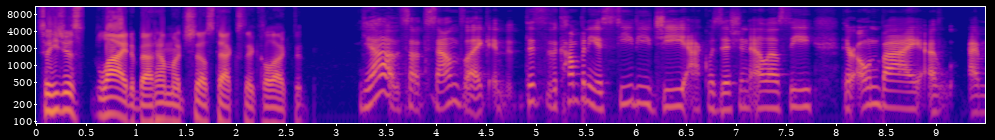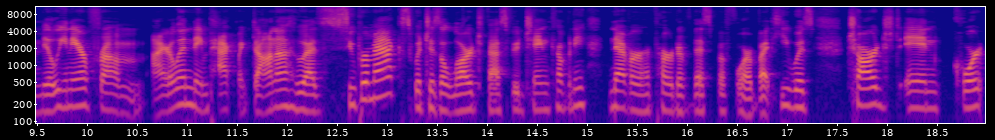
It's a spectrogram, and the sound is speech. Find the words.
So he just lied about how much sales tax they collected. Yeah, what it sounds like. And this the company is CDG Acquisition LLC. They're owned by a, a millionaire from Ireland named Pat McDonagh, who has Supermac's, which is a large fast food chain company. Never have heard of this before, but he was charged in court,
